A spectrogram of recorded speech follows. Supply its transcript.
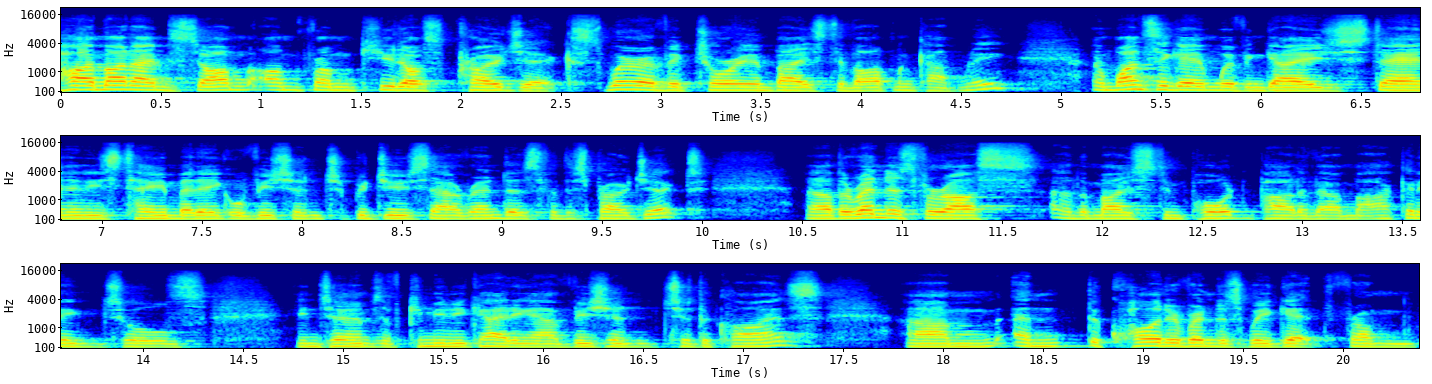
Hi, my name's Dom. I'm from Qudos Projects. We're a Victorian based development company. And once again, we've engaged Stan and his team at Eagle Vision to produce our renders for this project. Uh, the renders for us are the most important part of our marketing tools in terms of communicating our vision to the clients. Um, and the quality of renders we get from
